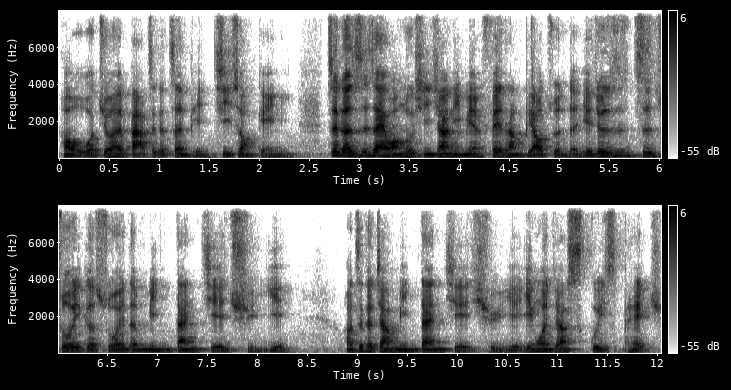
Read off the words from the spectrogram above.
好，我就会把这个赠品寄送给你。这个是在网络行销里面非常标准的，也就是制作一个所谓的名单截取页，好，这个叫名单截取页，英文叫 squeeze page。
